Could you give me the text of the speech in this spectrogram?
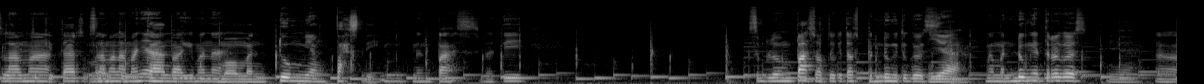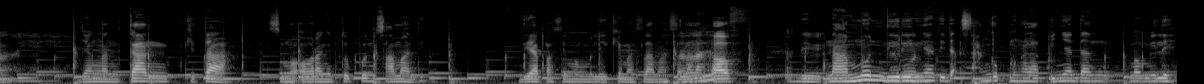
selama kita harus selama lamanya apa gimana? momentum yang pas deh. Hmm, yang pas. Berarti sebelum pas waktu kita harus bendung itu Gus. Iya, Memendungnya terus Gus. iya. Oh, iya, iya. Jangankan kita, semua orang itu pun sama deh. Dia pasti memiliki masalah-masalah Masalah. love Di Namun dirinya tidak sanggup menghadapinya dan memilih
